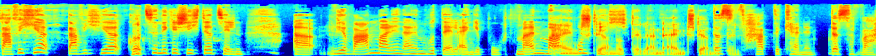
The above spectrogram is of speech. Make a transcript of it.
darf, ich hier, darf ich hier kurz eine Geschichte erzählen? Äh, wir waren mal in einem Hotel eingebucht, mein Mann Ein und ich. Sternhotel, ein Das Ein-Sternhotel. hatte keinen, das war,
